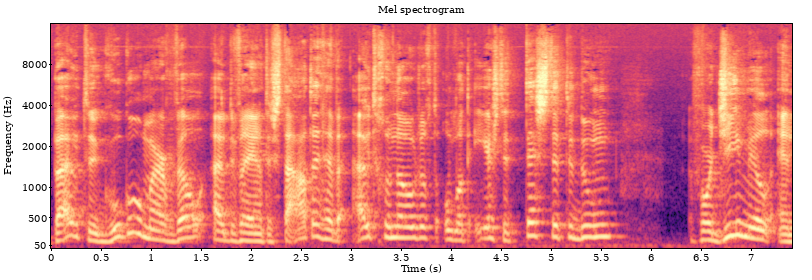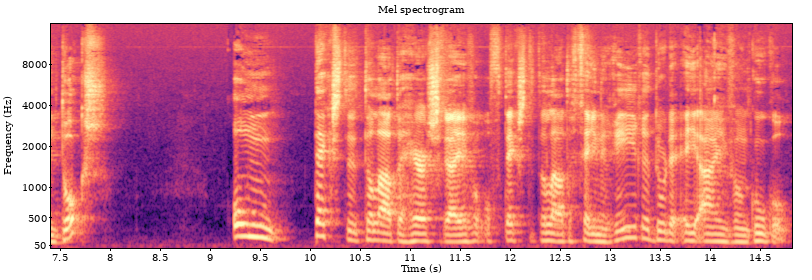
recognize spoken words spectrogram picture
buiten Google, maar wel uit de Verenigde Staten, hebben uitgenodigd om wat eerste testen te doen voor Gmail en Docs. Om teksten te laten herschrijven of teksten te laten genereren door de AI van Google.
